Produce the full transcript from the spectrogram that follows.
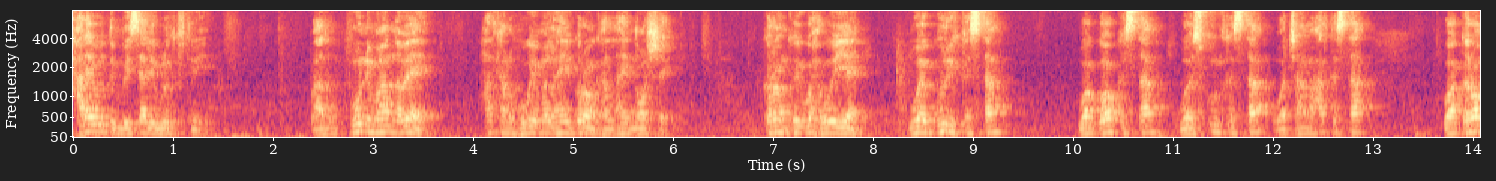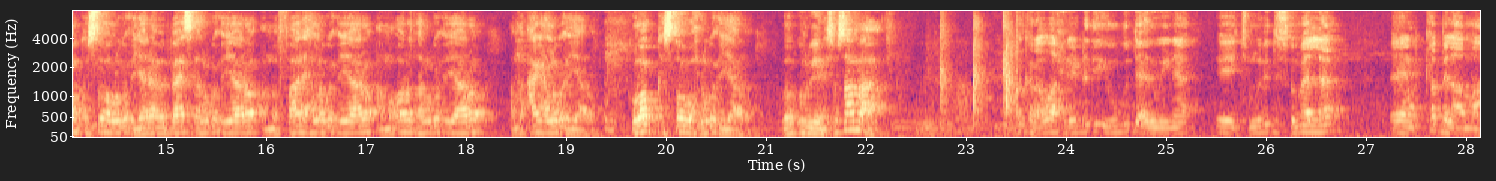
xalay u dambeysaa lagula kaftamayay baad kuu nimaadnabe halkaan kuga iman lahayn garoonkaad lahayd noo sheeg. Garoonkaygu waxa weeyaan waa guri kasta waa goob kasta waa iskuol kasta waa jaamacad kasta waa garoon kasta oo lagu ciyaaro ama baas ha lagu ciyaaro ama faalix ha lagu ciyaaro ama orod ha lagu ciyaaro ama cag ha lagu ciyaaro. Goob kasta oo wax lagu ciyaaro. Waa gurigeena soo saa ma waa xidhiidhadii ugu da-da weynaa ee jamhuuriyadda somaliland ka bilaabma.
